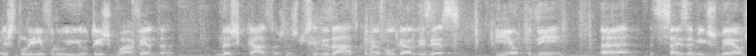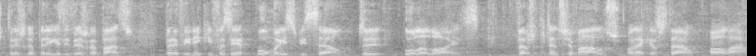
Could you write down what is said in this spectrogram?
este livro e o disco à venda nas casas da especialidade, como é vulgar dizer-se, e eu pedi a seis amigos meus, três raparigas e três rapazes, para virem aqui fazer uma exibição de Ulalóis. Vamos, portanto, chamá-los. Onde é que eles estão? Olá!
